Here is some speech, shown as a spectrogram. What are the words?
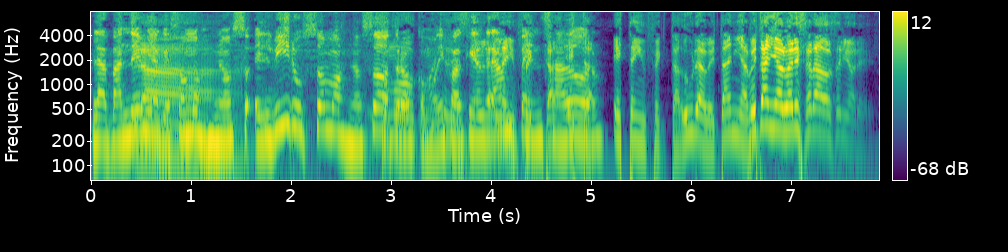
La pandemia que somos el virus somos nosotros, como dijo aquí el gran pensador. Esta, infectadura Betania, Betania Álvarez Arado, señores.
